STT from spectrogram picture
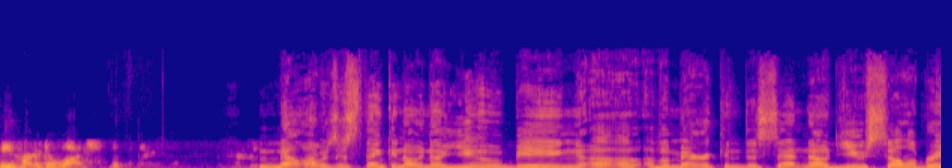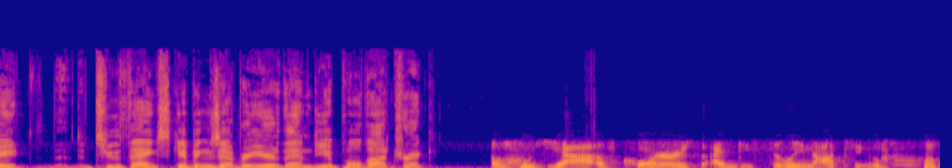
be hard to watch the plane. Now, I was just thinking, though, now you being uh, of American descent, now do you celebrate two Thanksgivings every year then? Do you pull that trick? Oh, yeah, of course. I'd be silly not to.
